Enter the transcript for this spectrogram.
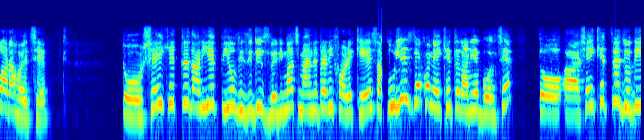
করা হয়েছে। তো সেই ক্ষেত্রে দাঁড়িয়ে PO visit is very much mandatory for a case. Police যখন এই ক্ষেত্রে দাঁড়িয়ে বলছে, তো সেই ক্ষেত্রে যদি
